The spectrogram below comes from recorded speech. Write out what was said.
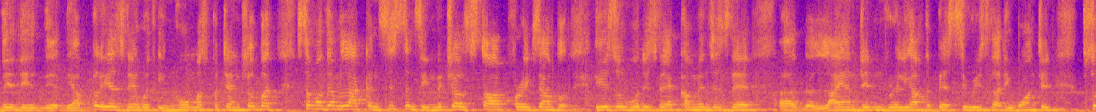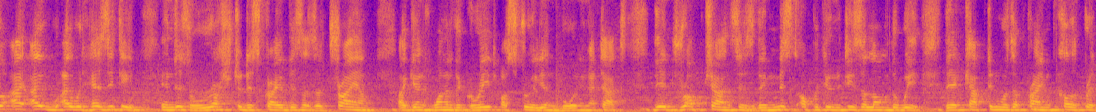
They, they, they, there are players there with enormous potential, but some of them lack consistency. Mitchell Starc, for example, Hazlewood is there, Cummins is there. Uh, the Lyon didn't really have the best series that he wanted. So I, I, I would hesitate in this rush to describe this as a triumph against one of the great Australian Australian bowling attacks. They dropped chances, they missed opportunities along the way. Their captain was a prime culprit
